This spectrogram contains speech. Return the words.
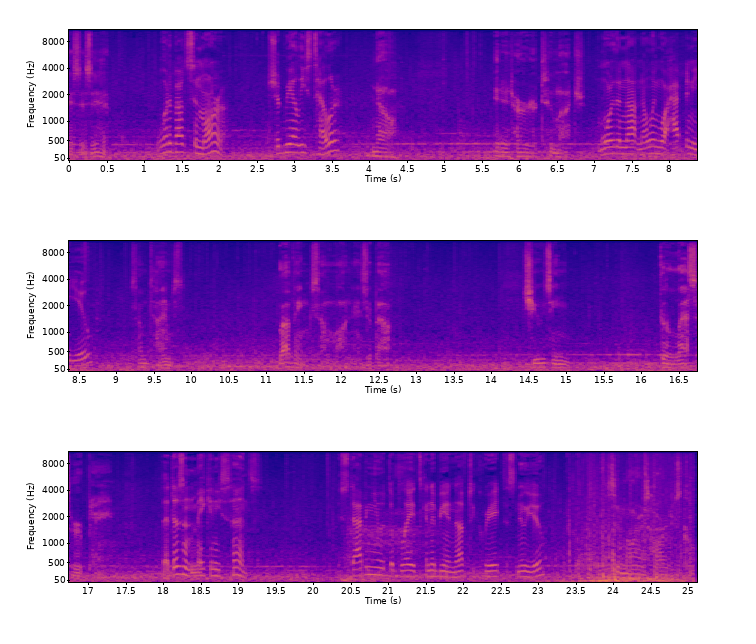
This is it. What about Sinmara? Should we at least tell her? No. It'd hurt her too much. More than not knowing what happened to you? Sometimes loving someone is about choosing the lesser pain. That doesn't make any sense. Is stabbing you with the blade's gonna be enough to create this new you? Sinmara's heart is cold.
